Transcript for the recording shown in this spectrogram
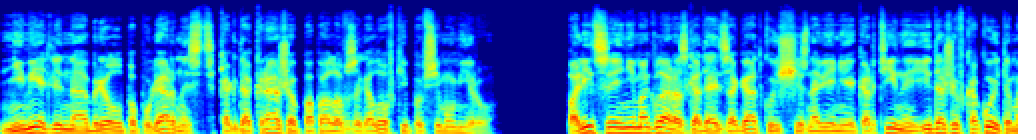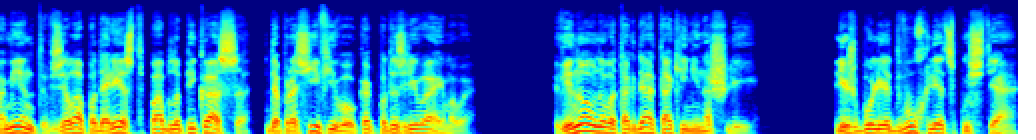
немедленно обрел популярность, когда кража попала в заголовки по всему миру. Полиция не могла разгадать загадку исчезновения картины и даже в какой-то момент взяла под арест Пабло Пикассо, допросив его как подозреваемого. Виновного тогда так и не нашли. Лишь более двух лет спустя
